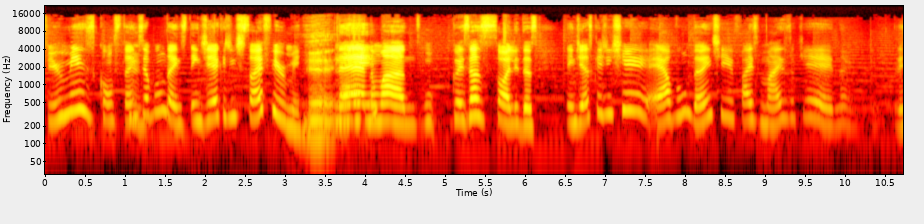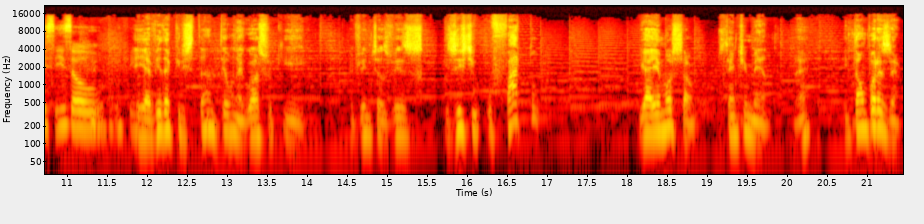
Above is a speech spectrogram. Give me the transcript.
firmes, constantes Hum. e abundantes. Tem dia que a gente só é firme, É, né? É. Numa coisas sólidas. Tem dias que a gente é abundante e faz mais do que né, precisa ou enfim. E a vida cristã tem um negócio que a gente às vezes existe o fato e a emoção, o sentimento, né? Então, por exemplo,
